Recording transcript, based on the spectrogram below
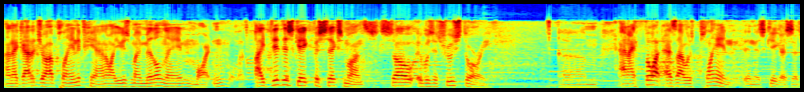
And I got a job playing the piano. I used my middle name, Martin. I did this gig for six months, so it was a true story. Um, and I thought as I was playing in this gig, I said,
